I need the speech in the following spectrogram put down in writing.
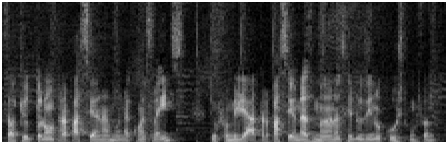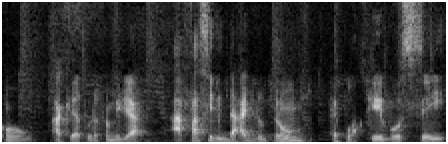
Só que o Tron trapaceia na mana com as lentes e o familiar trapaceia nas manas, reduzindo o custo com, com a criatura familiar. A facilidade do Tron é porque você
